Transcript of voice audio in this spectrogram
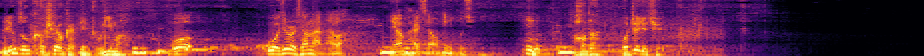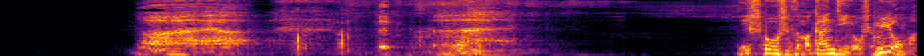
林总可是要改变主意吗？我，我就是想奶奶了。你安排一下，我跟你回去。嗯，好的，我这就去。哎呀，你收拾这么干净有什么用啊？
